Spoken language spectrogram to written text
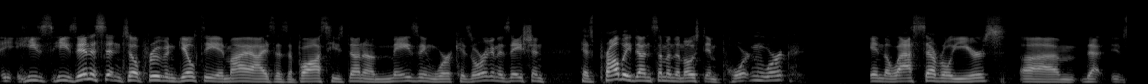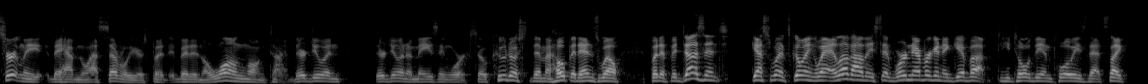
he's he's innocent until proven guilty in my eyes as a boss. He's done amazing work. His organization has probably done some of the most important work in the last several years. Um, that certainly they have in the last several years, but but in a long, long time, they're doing they're doing amazing work. So kudos to them. I hope it ends well. But if it doesn't, guess what? It's going away. I love how they said we're never going to give up. He told the employees that's like,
